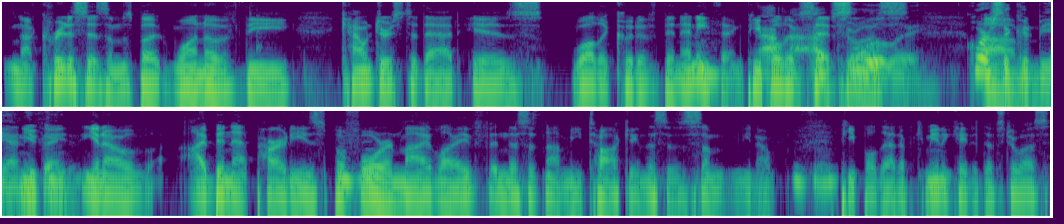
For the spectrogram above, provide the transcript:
not criticisms, but one of the counters to that is, well, it could have been anything. Mm. People have said to us. Of course it could be um, you can- anything. You, know, I've been at parties mm-hmm. before in my life, and this is not me talking. This is some, you know, mm-hmm. people that have communicated this to us.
